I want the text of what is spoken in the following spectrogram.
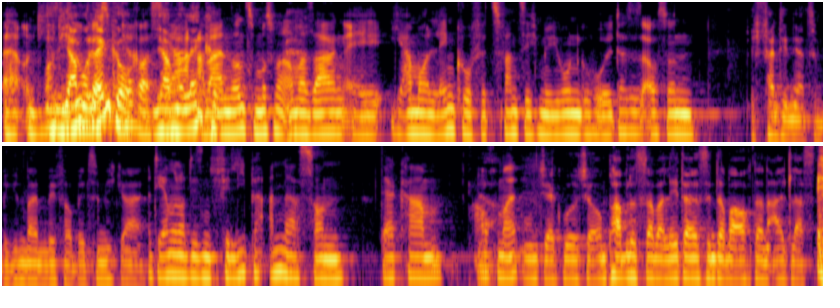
Äh, und Und Perros, Jarmolenko. Ja, aber ansonsten muss man auch mal sagen, ey, Jamolenko für 20 Millionen geholt. Das ist auch so ein. Ich fand ihn ja zu Beginn beim BVB ziemlich geil. Die haben ja noch diesen Felipe Anderson, der kam auch ja. mal. Und Jack Wilshere. Und Pablo Zabaleta sind aber auch dann Altlasten.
